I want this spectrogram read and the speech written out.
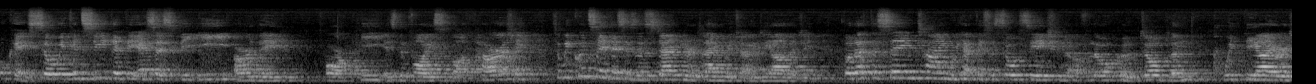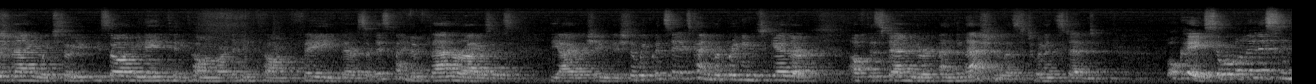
Okay, so we can see that the SSBE or the RP is the voice of authority. So we could say this is a standard language ideology. But at the same time, we have this association of local Dublin with the Irish language. So you, you saw Elaine Tinton or the Hinton Fane there. So this kind of valorises the Irish English. So we could say it's kind of a bringing together of the standard and the nationalist to an extent. Okay, so we're going to listen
